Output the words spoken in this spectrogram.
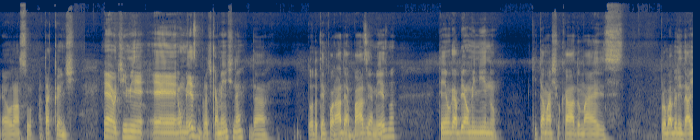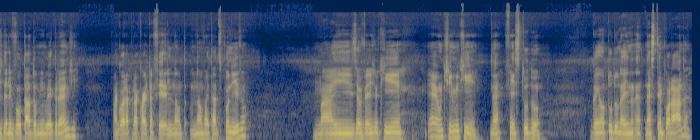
é o nosso atacante. É, o time é, é o mesmo praticamente, né? Da toda temporada, a base é a mesma. Tem o Gabriel Menino, que tá machucado, mas a probabilidade dele voltar domingo é grande. Agora para quarta-feira ele não, não vai estar disponível. Mas eu vejo que é um time que, né, fez tudo, ganhou tudo nessa temporada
